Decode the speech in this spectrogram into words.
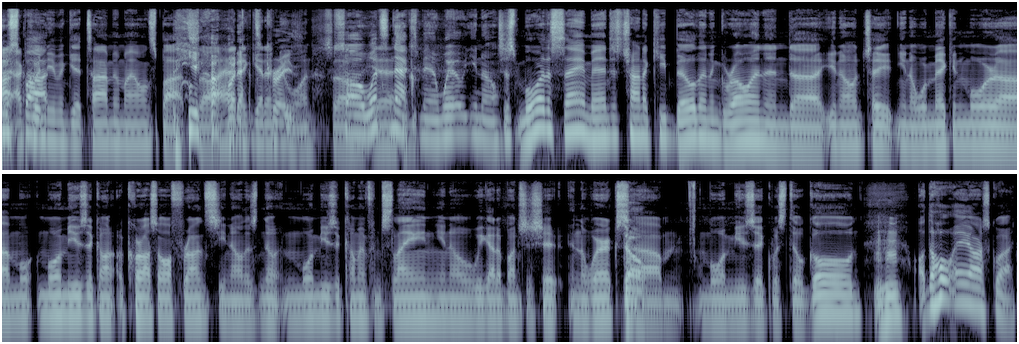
new spot. I couldn't even get time in my own spot, so I had to that's get a crazy. new one. So, So what's next, man? Where you know? Just more of the same, man. Just trying to keep building and growing, and uh, you know, you know, we're making more, uh, more, more music on across all fronts. You know, there's no more music coming from Slaine. You know, we got a bunch of shit in the works. Dope. Um, more music with Still Gold. Mm-hmm. The whole AR squad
